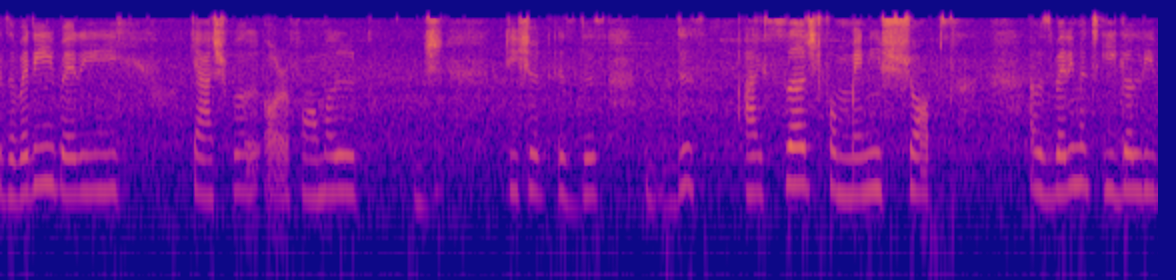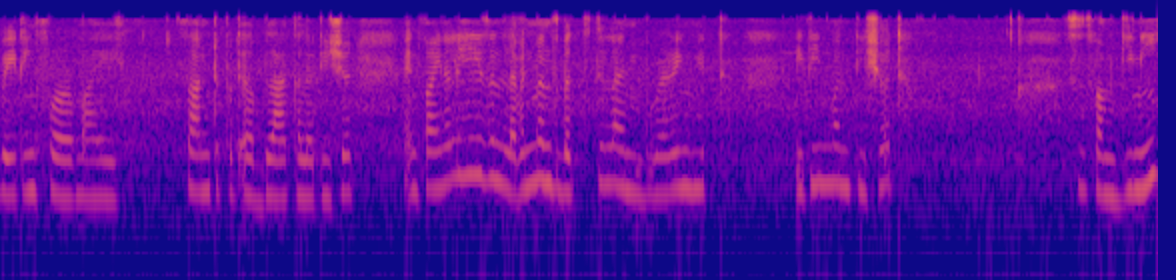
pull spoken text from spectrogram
It's a very very casual or a formal t-shirt is this. This I searched for many shops. I was very much eagerly waiting for my son to put a black color t-shirt. And finally he's in 11 months but still I'm wearing it. 18 month t-shirt this is from Guinea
